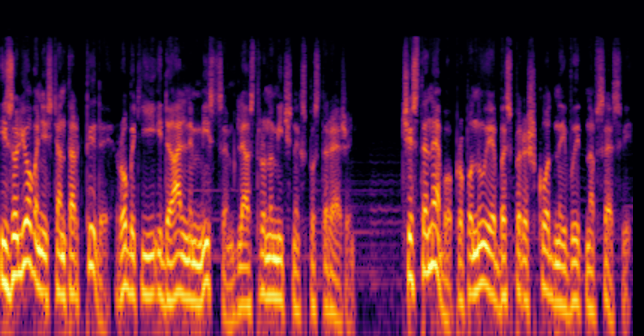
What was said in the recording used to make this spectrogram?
Ізольованість Антарктиди робить її ідеальним місцем для астрономічних спостережень. Чисте небо пропонує безперешкодний вид на Всесвіт.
